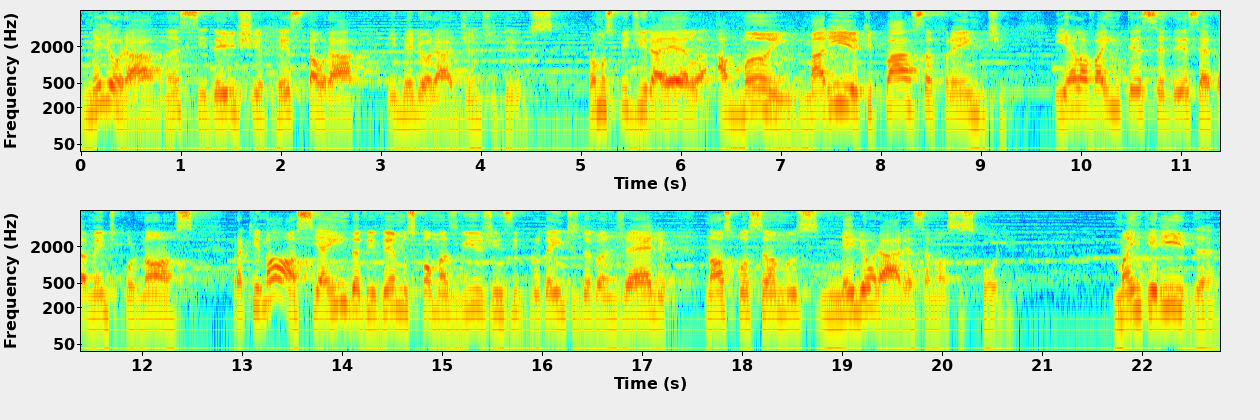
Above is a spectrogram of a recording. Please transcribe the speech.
melhorar, né? se deixe restaurar e melhorar diante de Deus. Vamos pedir a ela, a mãe, Maria, que passa à frente e ela vai interceder certamente por nós, para que nós, se ainda vivemos como as virgens e prudentes do Evangelho, nós possamos melhorar essa nossa escolha. Mãe querida,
